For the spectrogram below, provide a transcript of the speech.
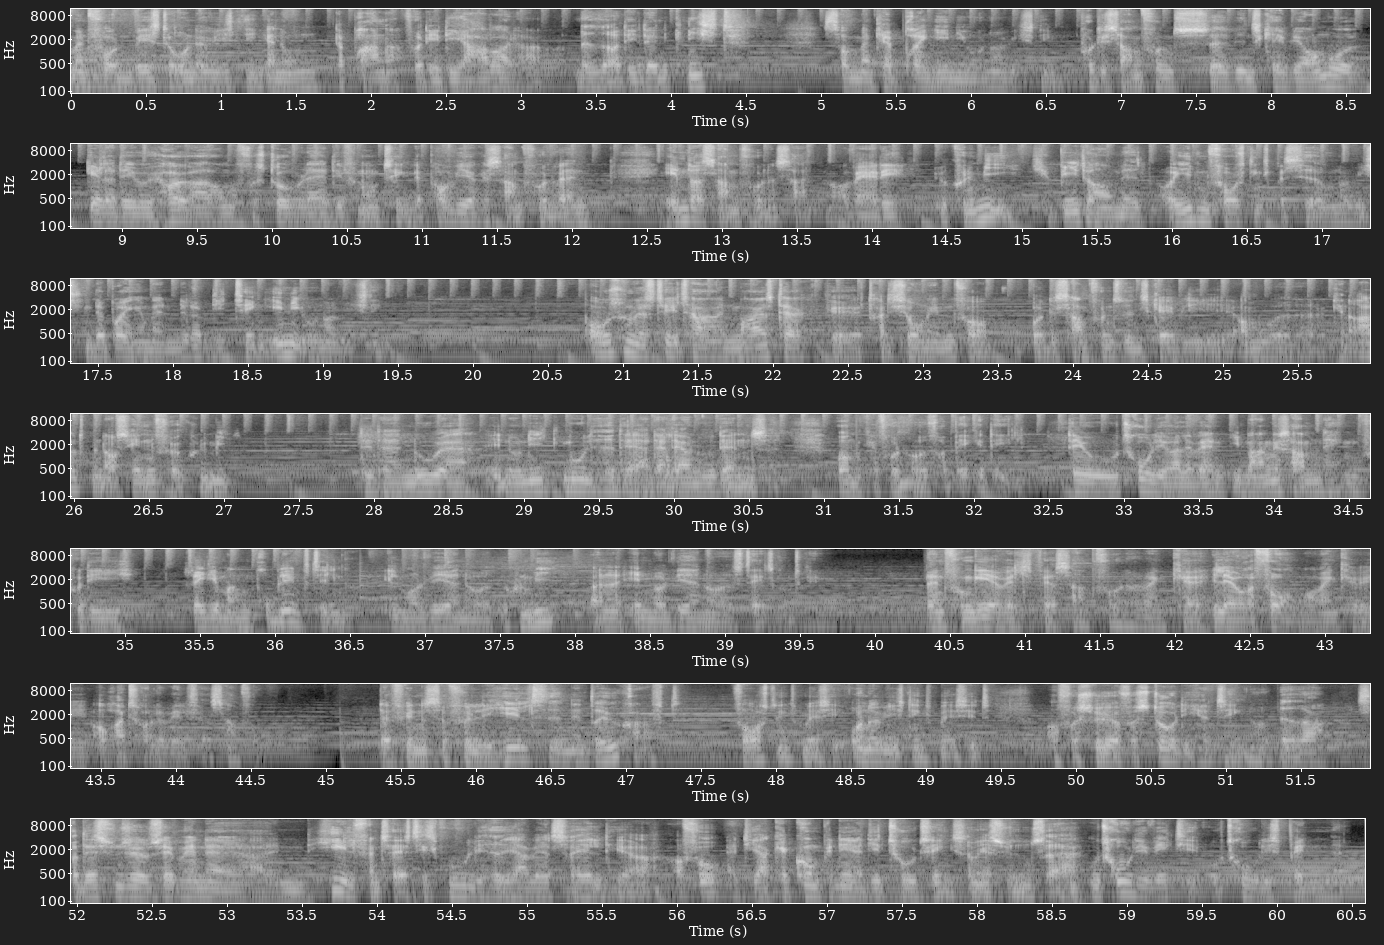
Man får den bedste undervisning af nogen, der brænder for det, de arbejder med, og det er den gnist, som man kan bringe ind i undervisningen. På det samfundsvidenskabelige område gælder det jo i høj grad om at forstå, hvad er det for nogle ting, der påvirker samfundet, hvordan ændrer samfundet sig, og hvad er det økonomi kan bidrage med. Og i den forskningsbaserede undervisning, der bringer man netop de ting ind i undervisningen. Aarhus Universitet har en meget stærk øh, tradition inden for både det samfundsvidenskabelige område generelt, men også inden for økonomi. Det, der nu er en unik mulighed, det er at lave en uddannelse, hvor man kan få noget fra begge dele. Det er jo utrolig relevant i mange sammenhænge, fordi rigtig mange problemstillinger involverer noget økonomi og involverer noget statskundskab. Hvordan fungerer velfærdssamfundet? Hvordan kan vi lave reformer? Hvordan kan vi opretholde velfærdssamfundet? Der findes selvfølgelig hele tiden en drivkraft forskningsmæssigt, undervisningsmæssigt, og forsøge at forstå de her ting noget bedre. Så det synes jeg jo simpelthen er en helt fantastisk mulighed, jeg har været så heldig at få, at jeg kan kombinere de to ting, som jeg synes er utrolig vigtige og utrolig spændende.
